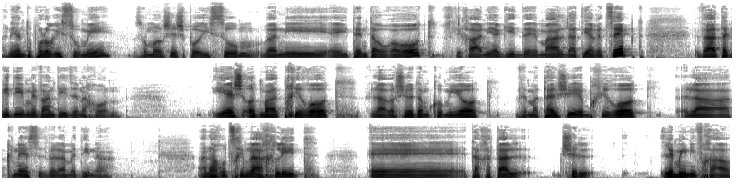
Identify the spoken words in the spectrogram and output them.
אני אנתרופולוג יישומי, זה אומר שיש פה יישום, ואני אה, אתן את ההוראות, סליחה, אני אגיד אה, מה לדעתי הרצפט, ואת תגידי אם הבנתי את זה נכון. יש עוד מעט בחירות לרשויות המקומיות, ומתי שיהיה בחירות לכנסת ולמדינה. אנחנו צריכים להחליט אה, את ההחלטה של למי נבחר,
